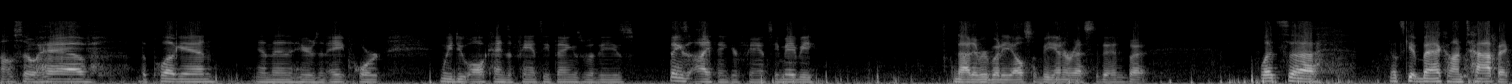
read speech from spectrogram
also have the plug-in, and then here's an 8-port. We do all kinds of fancy things with these. Things I think are fancy. Maybe not everybody else will be interested in, but let's uh, let's get back on topic.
